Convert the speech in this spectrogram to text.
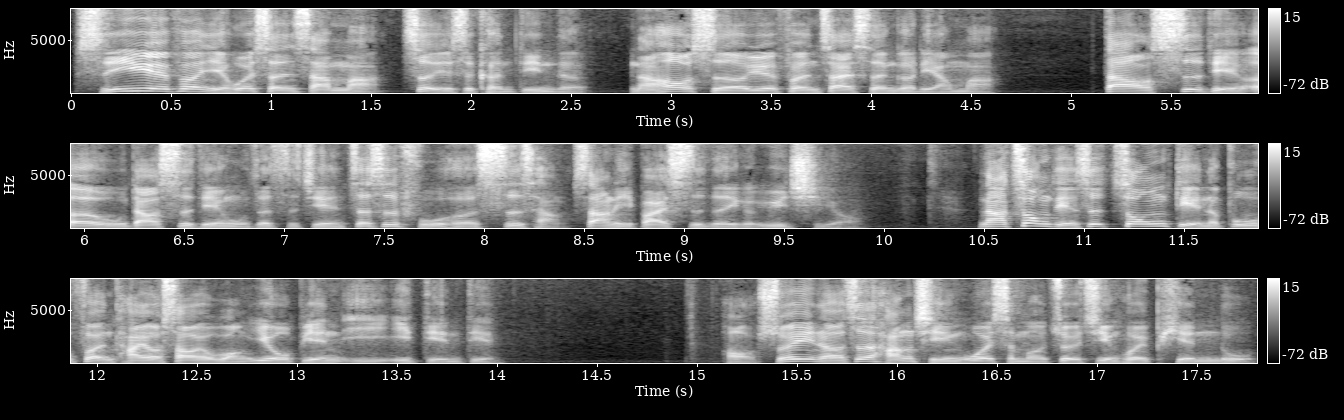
十一月份也会升三码，这也是肯定的。然后十二月份再升个两码，到四点二五到四点五这之间，这是符合市场上礼拜四的一个预期哦。那重点是终点的部分，它有稍微往右边移一点点。好，所以呢，这行情为什么最近会偏弱？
